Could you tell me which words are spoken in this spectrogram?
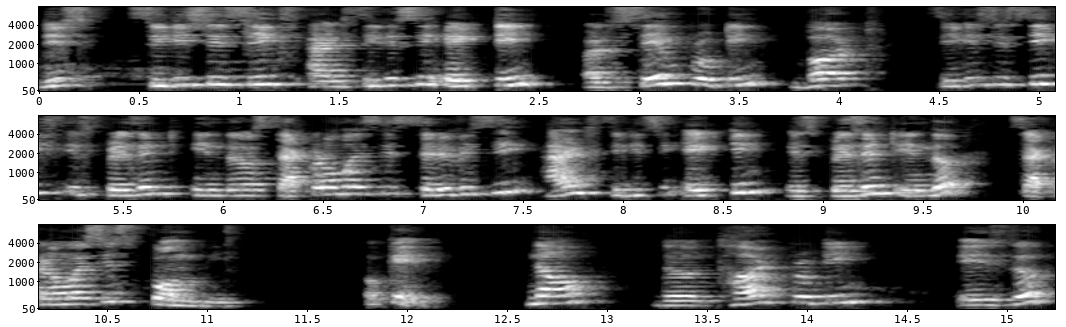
this CDC6 and CDC18 are the same protein but CDC6 is present in the Saccharomyces cerevisiae and CDC18 is present in the Saccharomyces pombe. Okay. Now the third protein is the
